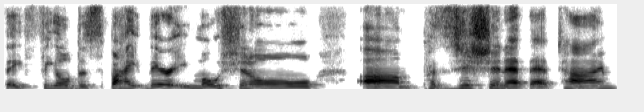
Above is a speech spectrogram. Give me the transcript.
they feel despite their emotional um, position at that time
